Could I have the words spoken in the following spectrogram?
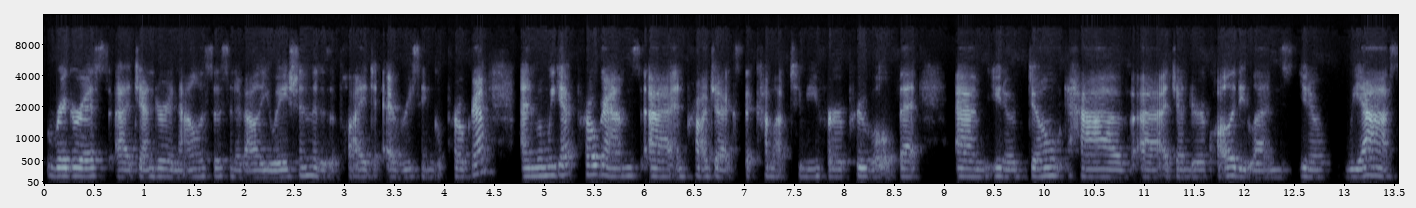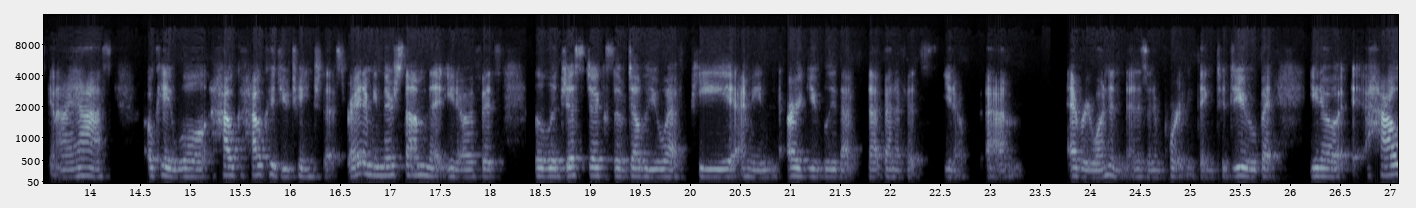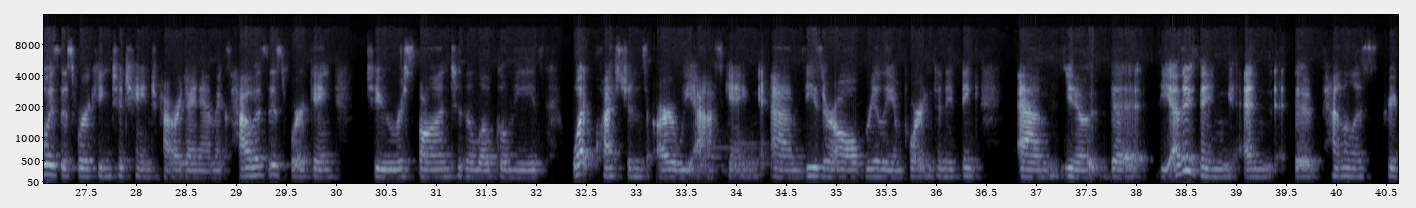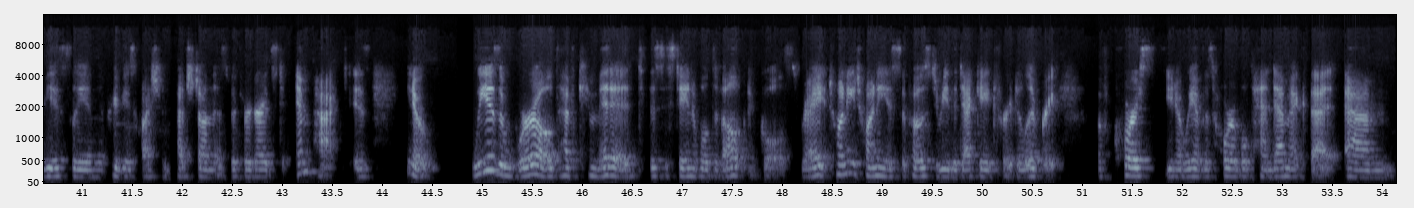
rigorous uh, gender analysis and evaluation that is applied to every single program. And when we get programs uh, and projects that come up to me for approval that um, you know don't have uh, a gender equality lens, you know, we ask and I ask, okay, well, how how could you change this, right? I mean, there's some that you know, if it's the logistics of WFP, I mean, arguably that that benefits you know um, everyone and, and is an important thing to do. But you know how is this working to change power dynamics? How is this working to respond to the local needs? What questions are we asking? Um, these are all really important. And i think um, you know the the other thing and the panelists previously in the previous question touched on this with regards to impact is you know we as a world have committed to the sustainable development goals right 2020 is supposed to be the decade for delivery of course, you know, we have this horrible pandemic that um,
